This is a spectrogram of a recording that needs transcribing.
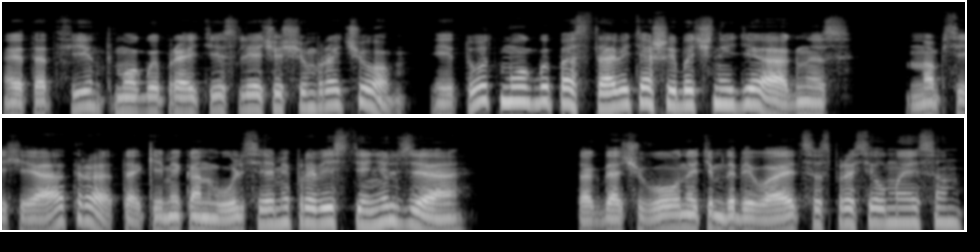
Этот финт мог бы пройти с лечащим врачом, и тот мог бы поставить ошибочный диагноз. Но психиатра такими конвульсиями провести нельзя. Тогда чего он этим добивается, спросил Мейсон.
